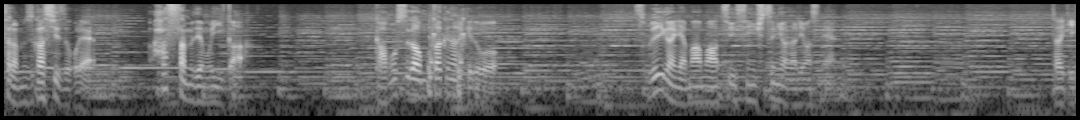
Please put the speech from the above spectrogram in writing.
たら難しいぞこれ。ハッサムでもいいか。ガボスが重たくなるけどそれ以外にはまあまあ熱い選出にはなりますね。ただ月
